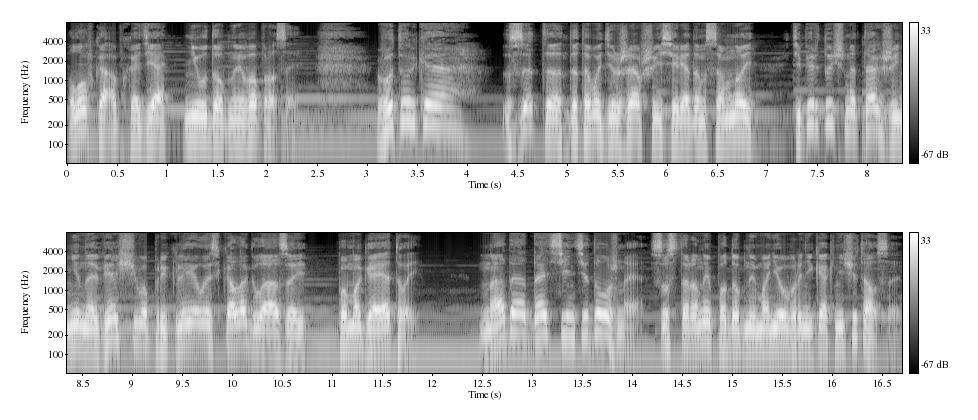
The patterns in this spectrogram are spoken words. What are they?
ловко обходя неудобные вопросы. Вот только Зетта, до того державшаяся рядом со мной, теперь точно так же ненавязчиво приклеилась кологлазой, помогая той. Надо отдать Синти должное, со стороны подобный маневр никак не читался.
